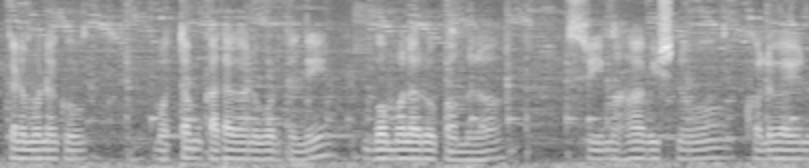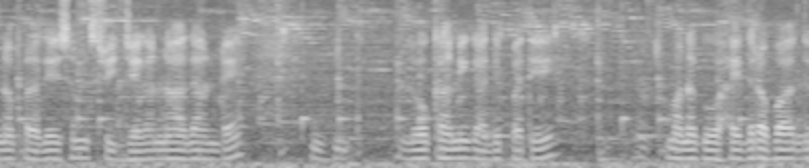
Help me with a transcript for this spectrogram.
ఇక్కడ మనకు మొత్తం కథ కనబడుతుంది. బొమ్మల రూపంలో. శ్రీ మహావిష్ణువు కొలువై ఉన్న ప్రదేశం శ్రీ జగన్నాథ అంటే లోకానికి అధిపతి. మనకు హైదరాబాద్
